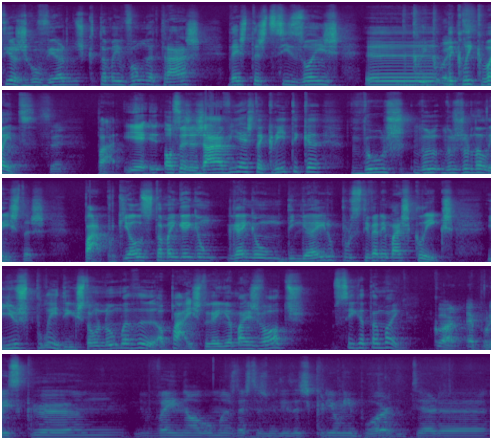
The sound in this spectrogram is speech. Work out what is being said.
teres governos que também vão atrás destas decisões eh, De clickbait. de clickbait. Sim. Pá, e é- ou seja, já havia esta crítica dos, do- dos jornalistas. Pá, porque eles também ganham, ganham dinheiro por se tiverem mais cliques. E os políticos estão numa de, opá, isto ganha mais votos, siga também. Claro, é por isso que hum, vêm algumas destas medidas que queriam impor, de ter. eh,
